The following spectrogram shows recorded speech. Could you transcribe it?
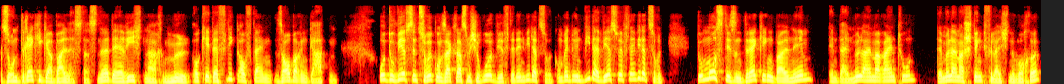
so ein dreckiger Ball ist das, ne? Der riecht nach Müll. Okay, der fliegt auf deinen sauberen Garten. Und du wirfst ihn zurück und sagst, lass mich in Ruhe, wirft er den wieder zurück. Und wenn du ihn wieder wirfst, wirft er ihn wieder zurück. Du musst diesen dreckigen Ball nehmen, in deinen Mülleimer reintun. Der Mülleimer stinkt vielleicht eine Woche.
